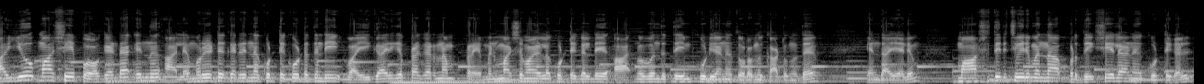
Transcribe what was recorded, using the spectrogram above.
അയ്യോ മാഷെ പോകേണ്ട എന്ന് അലമുറയിട്ട് കരുതുന്ന കുട്ടിക്കൂട്ടത്തിന്റെ വൈകാരിക പ്രകടനം പ്രേമൻ മാഷുമായുള്ള കുട്ടികളുടെ ആത്മബന്ധത്തെയും കൂടിയാണ് തുറന്നു കാട്ടുന്നത്. എന്തായാലും മാഷ് തിരിച്ചു വരുമെന്ന പ്രതീക്ഷയിലാണ് കുട്ടികൾ.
